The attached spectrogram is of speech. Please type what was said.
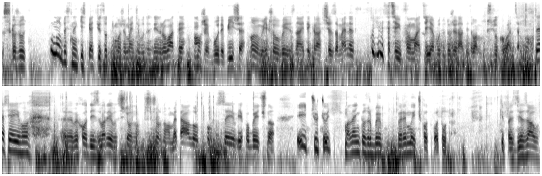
Скажу, ну десь на якісь 5% може менше буде генерувати, може буде більше. Ну, якщо ви знаєте краще за мене, поділіться цією інформацією, я буду дуже радий з вами поспілкуватися. Теж я його е, виходить, зварив з чорного, з чорного металу, покусив, як обично, і чуть-чуть маленько зробив перемичку отут. Типу зв'язав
